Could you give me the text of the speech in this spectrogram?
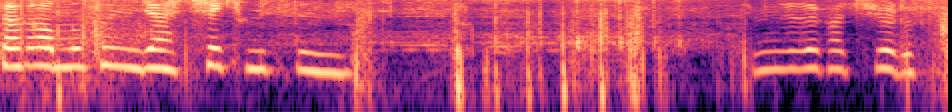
Şaka mısın gerçek misin? Şimdi de kaçıyoruz.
